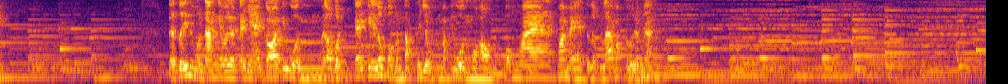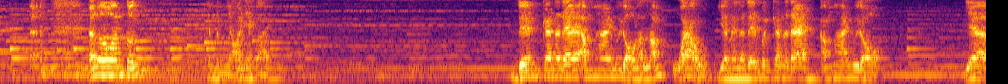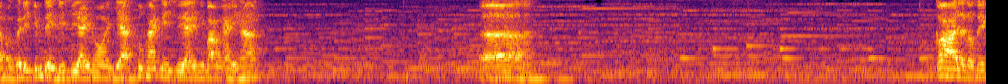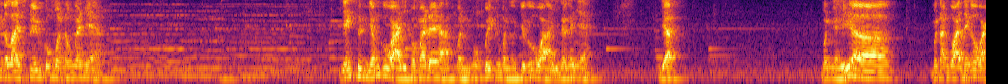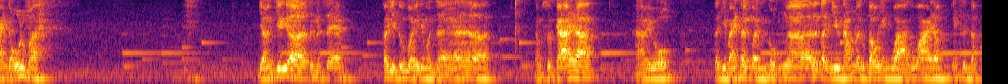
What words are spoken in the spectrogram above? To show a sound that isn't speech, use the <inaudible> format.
Để tí nữa mình đăng cho cả nhà coi cái quần đầu bên cái cái lúc mà mình tập thể dục mình mặc cái quần màu hồng bông hoa hoa hòe thì lum la mắc cười lắm nha. Hello anh Tuấn. Để mình nhỏ nhạc lại. Đêm Canada âm 20 độ lạnh lắm. Wow, giờ này là đêm bên Canada âm 20 độ. Yeah, vẫn phải đi kiếm tiền DCA thôi. Yeah, khúc hát DCA như bao ngày ha à. Có ai lần đầu tiên coi livestream của mình không cả nhà? Giáng sinh giống có quà gì không 3D hả? Mình không biết nữa, mình còn chưa có quà gì nữa cả nhà. Dạ. Yeah. Mình nghĩ uh, mình tặng quà cho các bạn đủ luôn mà. Giỡn chứ uh, để mình xem. Có gì thú vị thì mình sẽ uh, làm số cái ha. 24 tại vì bản thân mình cũng uh, rất là nhiều năm rồi cũng đâu có nhận quà của ai đâu. Giáng sinh đâu.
